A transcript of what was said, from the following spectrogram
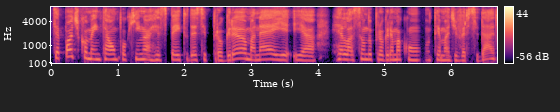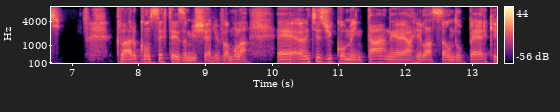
Você pode comentar um pouquinho a respeito desse esse programa, né, e, e a relação do programa com o tema diversidade? Claro, com certeza, Michele. Vamos lá. É, antes de comentar né, a relação do PERC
